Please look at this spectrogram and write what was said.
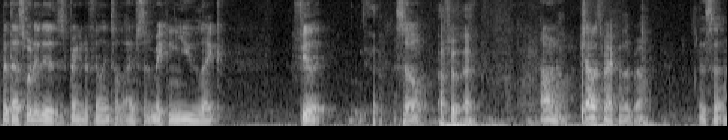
But that's what it is it's bringing a feeling to life. So making you like feel it. So I feel that. i don't know. Shout out to mac miller bro. It's a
